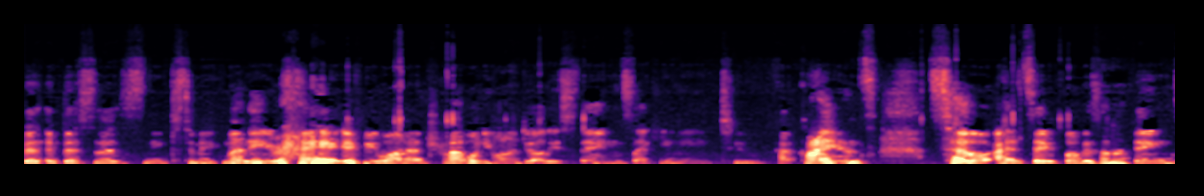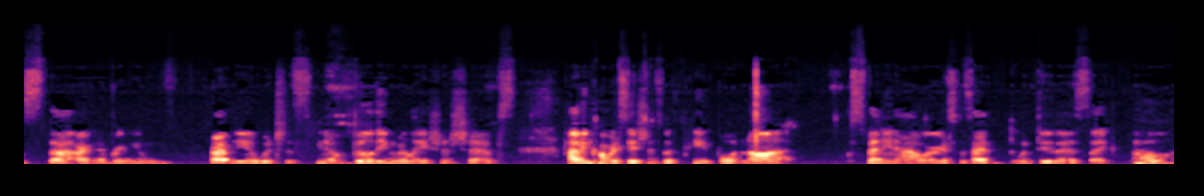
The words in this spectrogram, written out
a business needs to make money, right? If you want to travel and you want to do all these things, like you need to have clients. So I'd say focus on the things that are going to bring you revenue, which is you know building relationships, having conversations with people, not spending hours. Because I would do this like, oh,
